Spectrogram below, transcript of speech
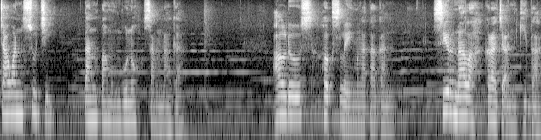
cawan suci tanpa membunuh sang naga. Aldous Huxley mengatakan, "Sirnalah kerajaan kita."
